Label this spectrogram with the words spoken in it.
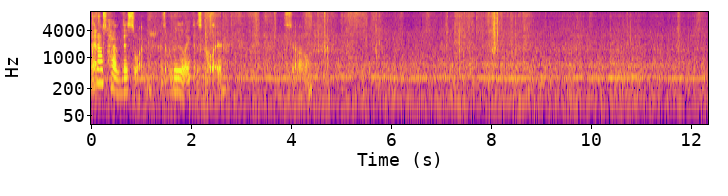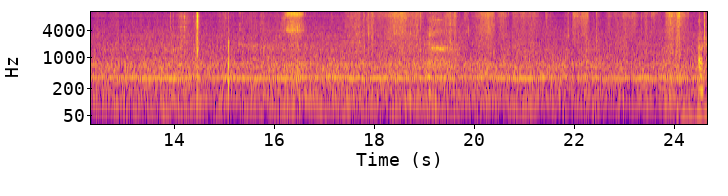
and I also have this one because I really like this color. So. Okay.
